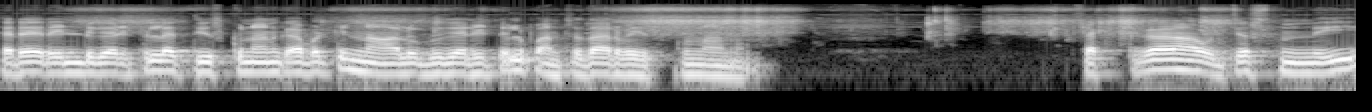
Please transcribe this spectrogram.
సరే రెండు గరిటెలు తీసుకున్నాను కాబట్టి నాలుగు గరిటెలు పంచదార వేసుకున్నాను. చక్కగా వచ్చేస్తుంది.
